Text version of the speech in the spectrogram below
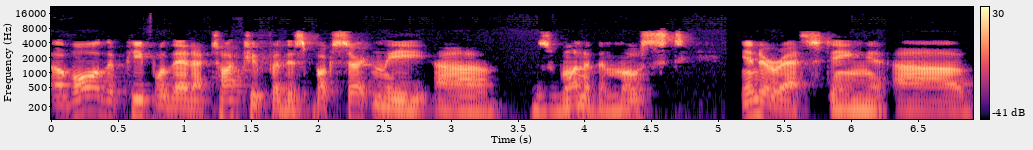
of all the people that I talked to for this book, certainly uh, was one of the most interesting. Uh,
